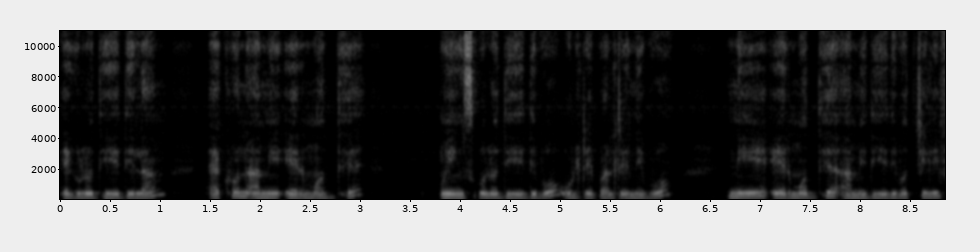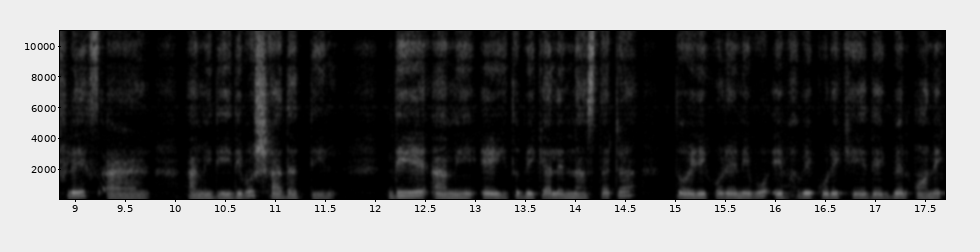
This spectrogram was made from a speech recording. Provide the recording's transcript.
এগুলো দিয়ে দিলাম। এখন আমি এর মধ্যে উইংসগুলো দিয়ে দিব, উল্টে পাল্টে নেব। নিয়ে এর মধ্যে আমি দিয়ে দিব চিলি ফ্লেক্স আর আমি দিয়ে দিব সাদা তিল। দিয়ে আমি এই তো বিকালের নাস্তাটা তৈরি করে নিব, এভাবে করে খেয়ে দেখবেন অনেক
